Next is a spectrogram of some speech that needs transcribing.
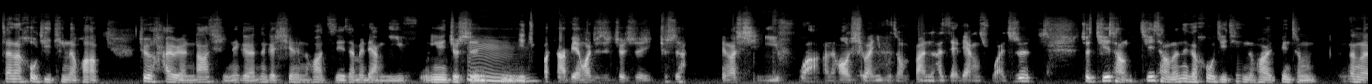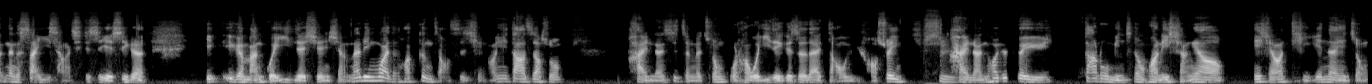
在那候机厅的话，就还有人拉起那个那个线的话，直接在那晾衣服，因为就是你去那边的话，就是就是就是要洗衣服啊，然后洗完衣服怎么办呢？还是得晾出来，就是就机场机场的那个候机厅的话，变成那个那个晒衣场，其实也是一个一一个蛮诡异的现象。那另外的话，更早之前啊，因为大家知道说。海南是整个中国的话唯一的一个热带岛屿哈，所以海南的话，就对于大陆民众的话，你想要你想要体验那一种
